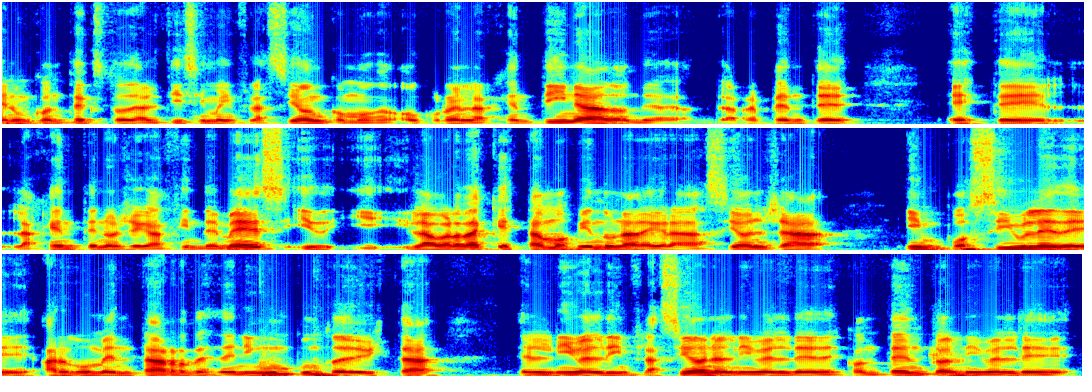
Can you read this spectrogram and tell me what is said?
en un contexto de altísima inflación como ocurre en la Argentina, donde de repente este, la gente no llega a fin de mes y, la verdad es que estamos viendo una degradación ya imposible de argumentar desde ningún punto de vista el nivel de inflación, el nivel de descontento, el nivel de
